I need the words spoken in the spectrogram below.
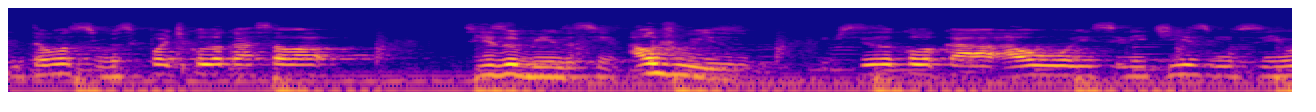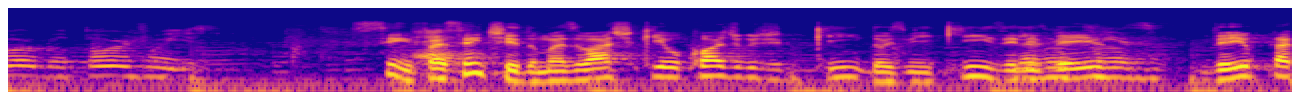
Então, assim, você pode colocar só, resumindo assim, ao juízo. Não precisa colocar ao excelentíssimo senhor, doutor, juiz. Sim, faz é. sentido, mas eu acho que o Código de 2015, ele 2015. veio, veio para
